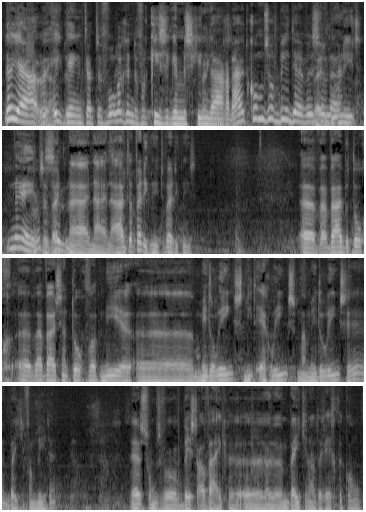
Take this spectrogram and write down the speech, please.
Nou ja, ik denk dat de volgende verkiezingen misschien daar een uitkomst op bieden. We zullen... nog niet. Nee, Dat weet, nee, nee, nee, dat weet ik niet. Dat weet ik niet. Eh, wij, toch, eh, wij, wij zijn toch wat meer eh middellinks. Niet echt links, maar middellinks. Hè? Een beetje van midden. Soms wel best afwijken, eh, een beetje naar de rechterkant.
